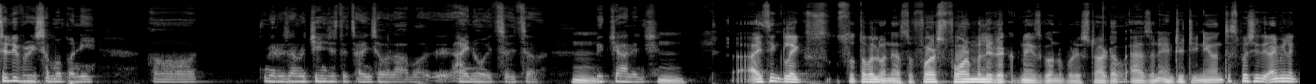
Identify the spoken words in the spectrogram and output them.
डेलिभरीसम्म पनि मेरो जानु चेन्जेस त चाहिन्छ होला। अब I know it's it's a big challenge I think like so तपाईँले भने जस्तो फर्स्ट फर्मली रेकगनाइज गर्नु पऱ्यो स्टार्टअप एज एन एन्टिटी नै अनि त्यसपछि आई मिन लाइक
